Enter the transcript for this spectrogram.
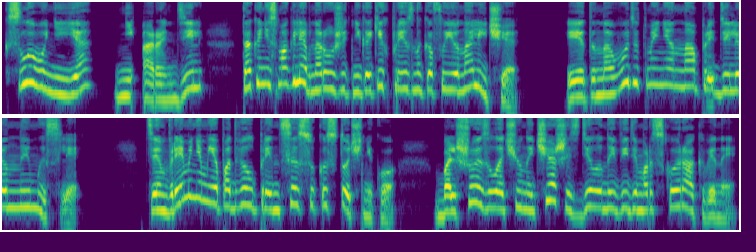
К слову, ни я, ни Арандиль так и не смогли обнаружить никаких признаков ее наличия, и это наводит меня на определенные мысли. Тем временем я подвел принцессу к источнику, большой золоченой чаши, сделанной в виде морской раковины.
